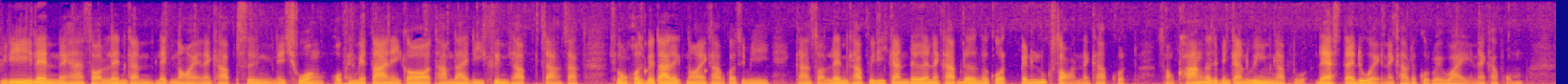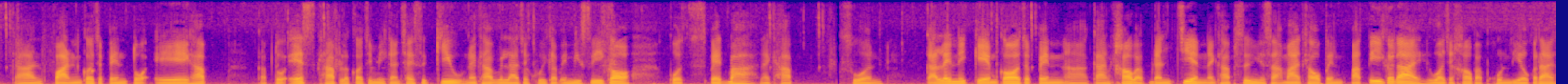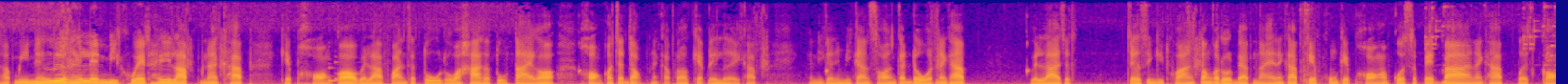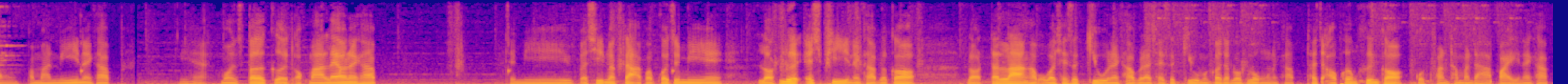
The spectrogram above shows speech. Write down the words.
วิธีเล่นนะฮะสอนเล่นกันเล็กน้อยนะครับ ซึ่งในช่วง Open Beta นี้ก็ทำได้ดีขึ้นครับ จากจากช่วง Closed Beta เล็กน้อยครับ ก็จะมีการสอนเล่นครับ วิธีการเดินนะครับ เดินก็กดเป็นลูกศรนนะครับ กด 2 ครั้งก็จะเป็นการวิ่งครับตัว dash ได้ด้วยนะครับถ้ากดไวๆนะครับผมการฟันก็จะเป็นตัว A ครับกับตัว S ครับแล้วก็จะมีการใช้สกิลนะครับเวลาจะคุยกับ NPC ก็กด Space Bar นะครับส่วนการเล่นในเกมก็จะเป็นการเข้าแบบดันเจียนนะครับ ซึ่งจะสามารถเข้าเป็นปาร์ตี้ก็ได้ หรือว่าจะเข้าแบบคนเดียวก็ได้ครับ มีเนื้อเรื่องให้เล่นมีเควสให้รับนะครับ เก็บของก็เวลาฟันศัตรูหรือว่าฆ่าศัตรูตายก็ของก็จะดรอปนะครับแล้วก็เก็บได้เลยครับ อันนี้ก็จะมีการสอนกระโดดนะครับ เวลาจะเจอสิ่งกีดขวางต้องกระโดดแบบไหนนะครับ เก็บคงเก็บของครับกดสเปซบาร์นะครับ เปิดกล่องประมาณนี้นะครับ นี่ฮะ มอนสเตอร์เกิดออกมาแล้วนะครับ จะมีอาชีพนักดาบครับ ก็จะมีหลอดเลือด HP นะครับ แล้วก็หลอดด้านล่างครับเอาไว้ใช้สกิลนะครับ เวลาใช้สกิลมันก็จะลดลงนะครับ ถ้าจะเอาเพิ่มขึ้นก็กดฟันธรรมดาไปนะครับ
